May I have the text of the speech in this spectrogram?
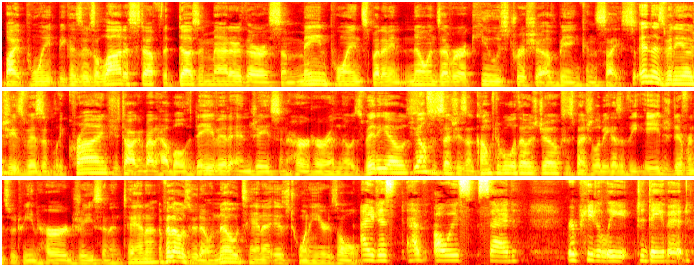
by point because there's a lot of stuff that doesn't matter. There are some main points, but I mean, no one's ever accused Trisha of being concise. In this video, she's visibly crying. She's talking about how both David and Jason hurt her in those videos. She also says she's uncomfortable with those jokes, especially because of the age difference between her, Jason, and Tana. And for those who don't know, Tana is 20 years old. I just have always said repeatedly to David,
